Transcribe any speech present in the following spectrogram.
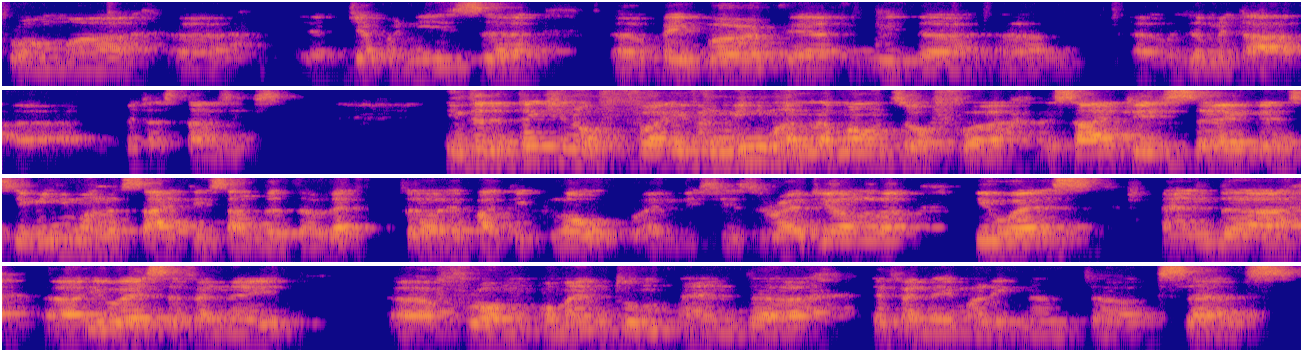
from Japanese paper with um, with the meta, metastasis. In the detection of uh, even minimal amounts of uh, ascites, uh, you can see minimal ascites under the left uh, hepatic lobe, and this is radial EUS and EUS FNA from omentum and FNA malignant cells.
